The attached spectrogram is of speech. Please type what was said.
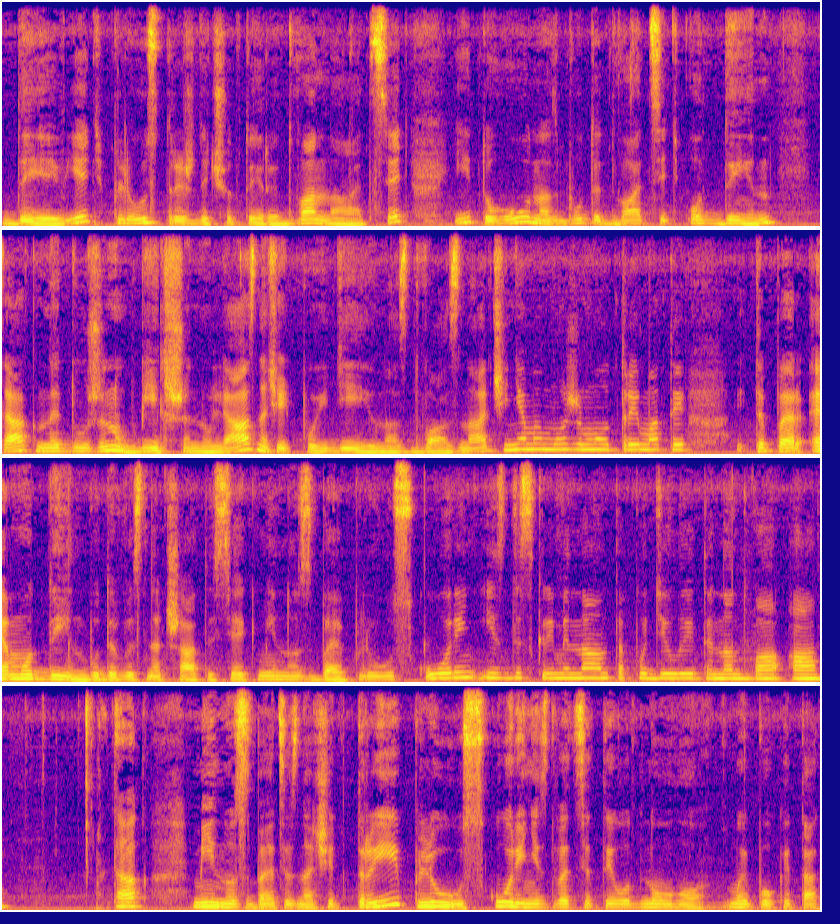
9 плюс 3 жди 4 12, і того у нас буде 21. Так, не дуже, ну, більше нуля, значить, по ідеї, у нас два значення ми можемо отримати. Тепер М1 буде визначатися як мінус b плюс корінь із дискримінанта поділити на 2а. Так, мінус b це значить 3, плюс корінь із 21 ми поки так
